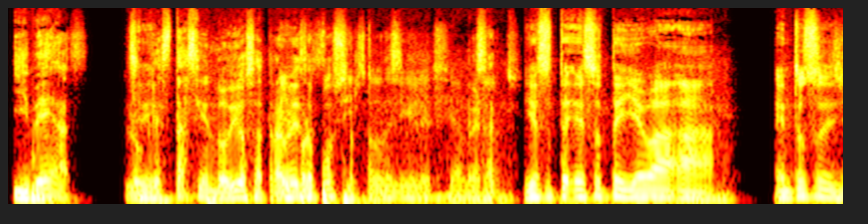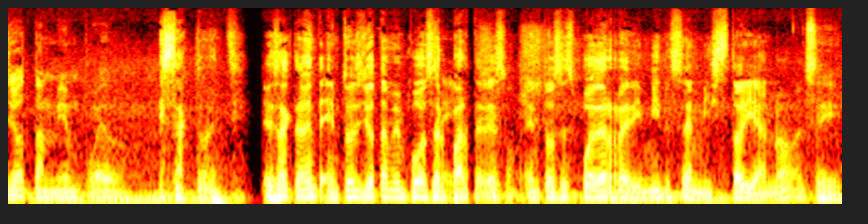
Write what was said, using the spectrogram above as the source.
y veas lo Sí. que está haciendo Dios a El través de estas propósito de personas. la iglesia, ¿verdad? Exacto. Y eso te, eso te lleva a. Entonces yo también puedo. Exactamente. Exactamente. Entonces yo también puedo ser Sí. parte de eso. Entonces puede redimirse mi historia, ¿no? Sí.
